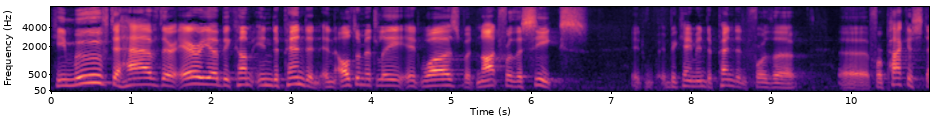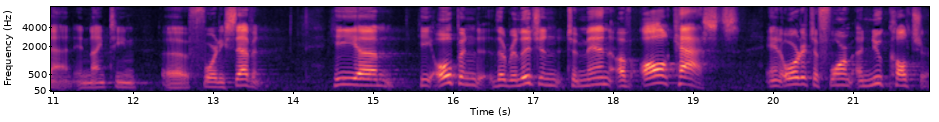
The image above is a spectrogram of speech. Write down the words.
He moved to have their area become independent and ultimately it was, but not for the Sikhs. It, it became independent for, the, uh, for Pakistan in 19 uh, 47. He, um, he opened the religion to men of all castes in order to form a new culture.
